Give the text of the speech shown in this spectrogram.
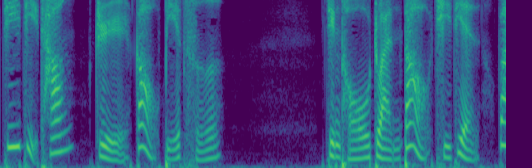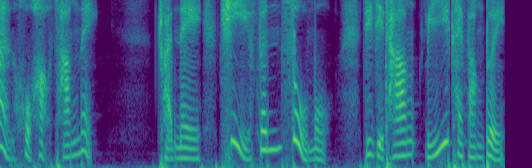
姬继昌致告别词。镜头转到旗舰“万户号”舱内，船内气氛肃穆。吉吉昌离开方队，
